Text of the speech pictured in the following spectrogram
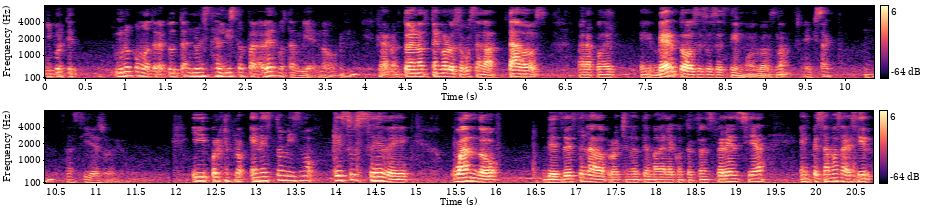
Y porque uno como terapeuta no está listo para verlo también, ¿no? Claro, todavía no tengo los ojos adaptados para poder eh, ver todos esos estímulos, ¿no? Exacto. Así es, Rodrigo. Y por ejemplo, en esto mismo, ¿qué sucede cuando desde este lado, aprovechando el tema de la contratransferencia, empezamos a decir,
